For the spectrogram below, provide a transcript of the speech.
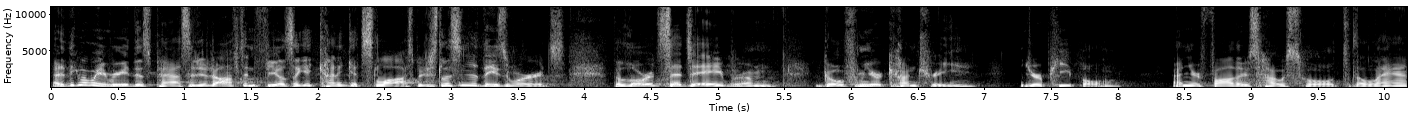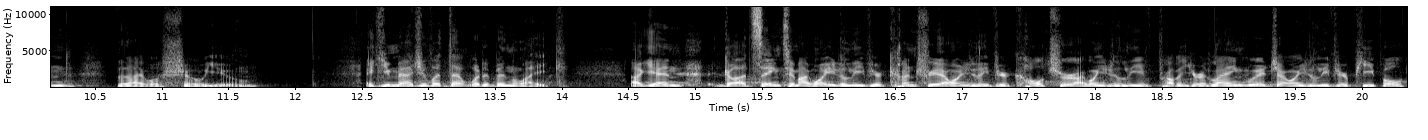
And I think when we read this passage, it often feels like it kind of gets lost. But just listen to these words The Lord said to Abram, Go from your country, your people, and your father's household to the land that I will show you. And can you imagine what that would have been like? Again, God's saying to him, I want you to leave your country. I want you to leave your culture. I want you to leave probably your language. I want you to leave your people.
